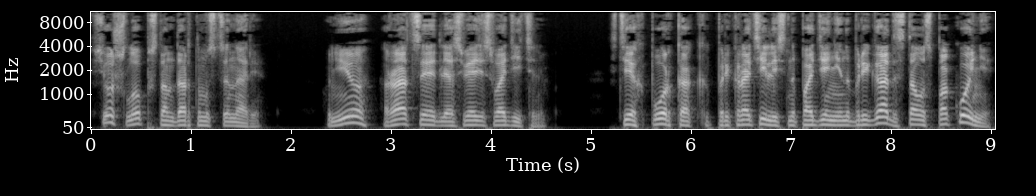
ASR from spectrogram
Все шло по стандартному сценарию. У нее рация для связи с водителем. С тех пор, как прекратились нападения на бригады, стало спокойнее,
